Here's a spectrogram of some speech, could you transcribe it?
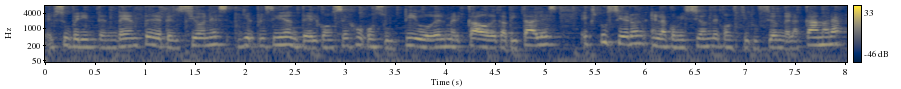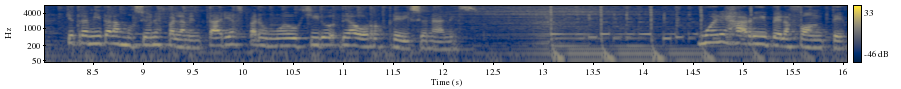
El superintendente de pensiones y el presidente del Consejo Consultivo del Mercado de Capitales expusieron en la Comisión de Constitución de la Cámara que tramita las mociones parlamentarias para un nuevo giro de ahorros previsionales. Muere Harry Belafonte,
